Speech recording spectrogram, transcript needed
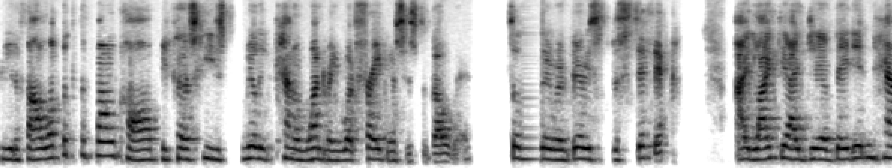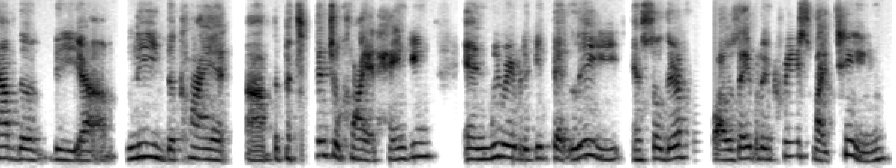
you to follow up with the phone call because he's really kind of wondering what fragrances to go with. So they were very specific. I like the idea of they didn't have the the um, lead the client, uh, the potential client hanging and we were able to get that lead. And so therefore I was able to increase my team,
